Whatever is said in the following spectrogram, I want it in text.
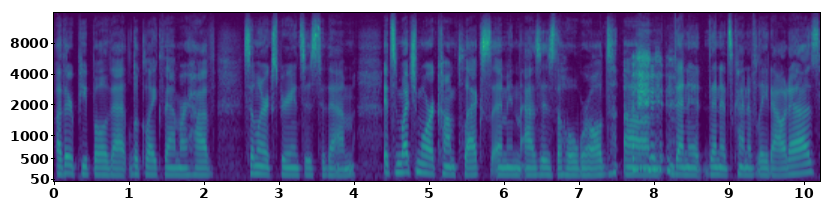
other people that look like them or have similar experiences to them. It's much more complex, I mean, as is the whole world, um, than it than it's kind of laid out as.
